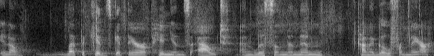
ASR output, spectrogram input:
You know, let the kids get their opinions out and listen and then kind of go from there.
